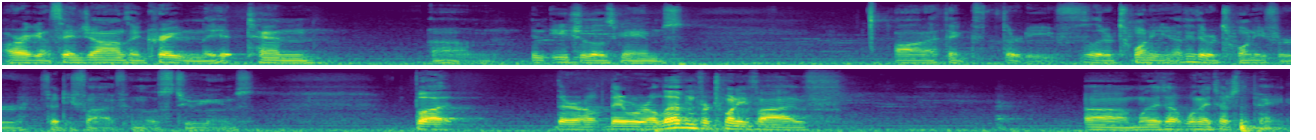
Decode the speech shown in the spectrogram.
are against St. John's and Creighton. They hit ten um, in each of those games. On I think thirty, so they're twenty. I think they were twenty for fifty-five in those two games. But they're they were eleven for twenty-five um, when they tou- when they touch the paint.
